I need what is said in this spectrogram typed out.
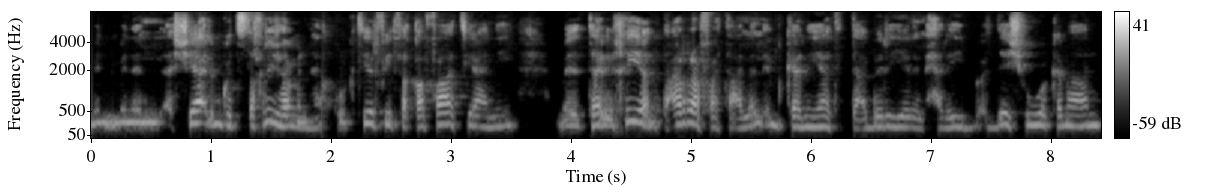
من من الأشياء اللي ممكن تستخرجها منها. وكثير في ثقافات يعني تاريخيا تعرفت على الإمكانيات التعبيرية للحليب قديش هو كمان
